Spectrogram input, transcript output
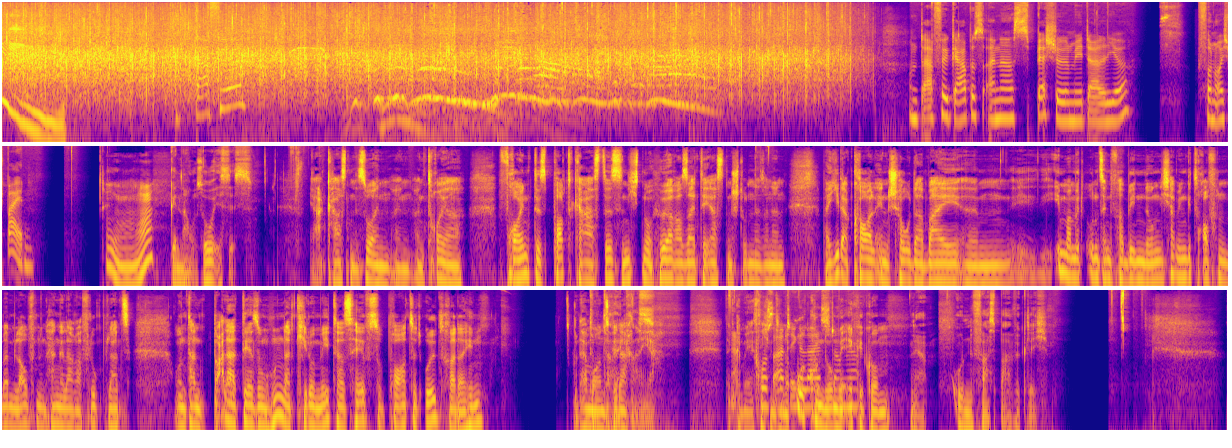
Dafür Und dafür gab es eine Special-Medaille von euch beiden. Mhm. Genau, so ist es. Ja, Carsten ist so ein, ein, ein treuer Freund des Podcastes, nicht nur Hörer seit der ersten Stunde, sondern bei jeder Call-in-Show dabei, ähm, immer mit uns in Verbindung. Ich habe ihn getroffen beim laufenden Hangelarer Flugplatz und dann ballert der so 100 Kilometer Self-Supported Ultra dahin. Da haben wir uns gedacht, naja, da Ja, können wir jetzt nicht mit so Urkunde um die Leistung, Ecke kommen. Ja, unfassbar, wirklich.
